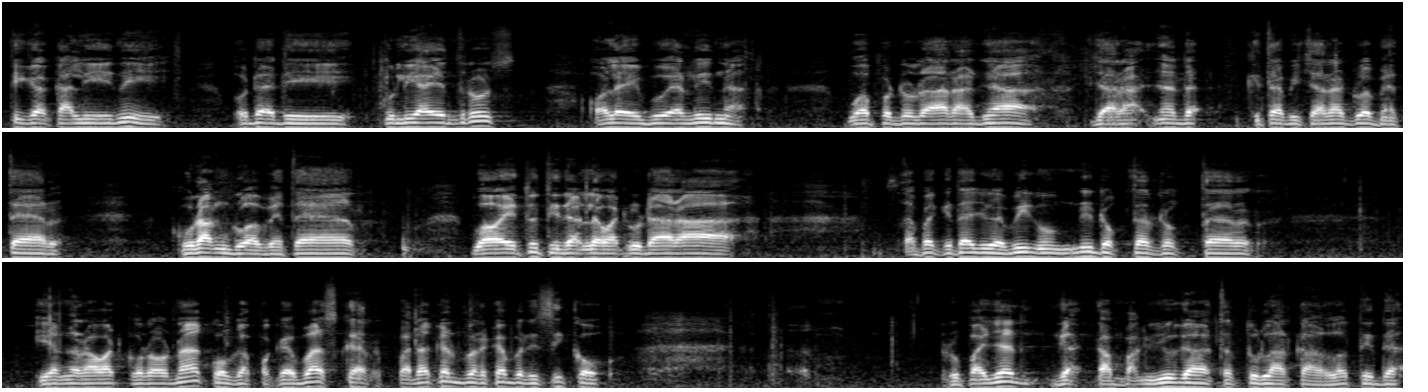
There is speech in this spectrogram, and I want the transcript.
tiga kali ini, udah dikuliahin terus oleh Ibu Erlina. Bahwa penularannya jaraknya kita bicara 2 meter, kurang 2 meter, bahwa itu tidak lewat udara. sampai kita juga bingung ini dokter-dokter yang rawat corona kok nggak pakai masker padahal kan mereka berisiko rupanya nggak gampang juga tertular kalau tidak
